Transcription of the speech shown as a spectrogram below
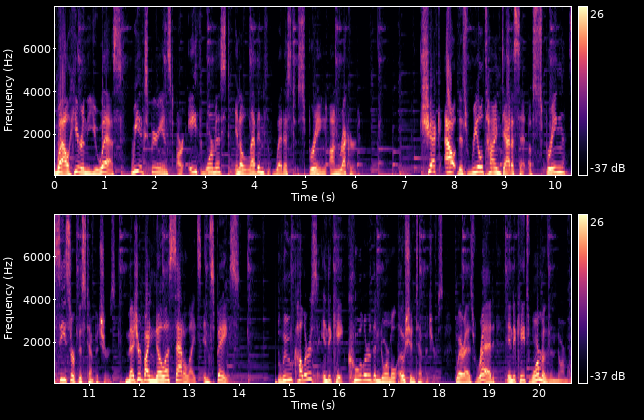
While here in the US, we experienced our 8th warmest and 11th wettest spring on record. Check out this real time dataset of spring sea surface temperatures measured by NOAA satellites in space. Blue colors indicate cooler than normal ocean temperatures, whereas red indicates warmer than normal.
